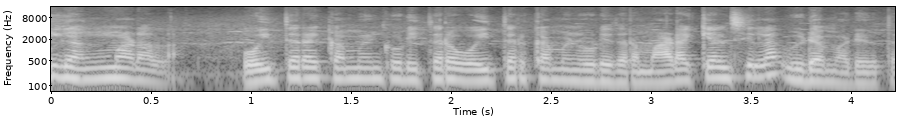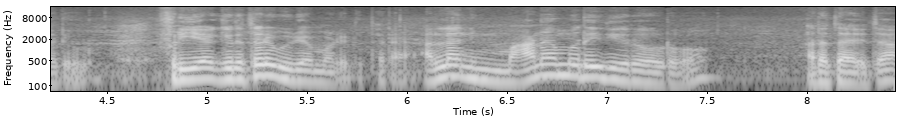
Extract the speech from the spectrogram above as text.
ಈಗ ಹಂಗೆ ಮಾಡಲ್ಲ. ಒಯ್ತಾರೆ ಕಮೆಂಟ್ ಹೊಡಿತಾರೆ, ಒಯ್ತಾರೆ ಕಮೆಂಟ್ ಹೊಡಿತಾರೆ. ಮಾಡೋ ಕೆಲಸ ಇಲ್ಲ ವೀಡಿಯೋ ಮಾಡಿರ್ತಾರೆ ಇವರು. ಫ್ರೀ ಆಗಿರ್ತಾರೆ ವೀಡಿಯೋ ಮಾಡಿರ್ತಾರೆ. ಅಲ್ಲ ನಿಮ್ಮ ಮಾನ ಮರಿದಿರೋರು ಅರ್ಥ ಆಯ್ತಾ?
